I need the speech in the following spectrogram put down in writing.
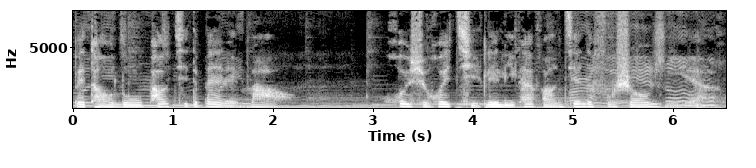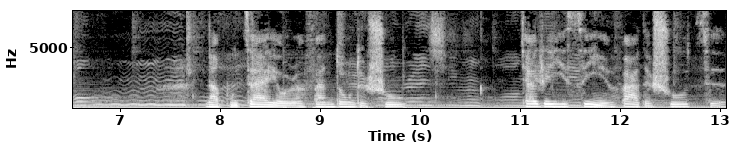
被头颅抛弃的贝雷帽，或许会起立离开房间的扶手椅，那不再有人翻动的书，夹着一丝银发的梳子，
